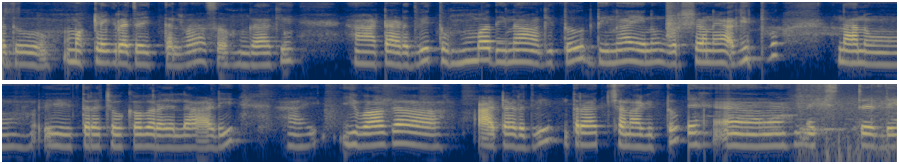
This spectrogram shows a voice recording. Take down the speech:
ಅದು ಮಕ್ಳಿಗೆ ರಜೆ ಇತ್ತಲ್ವ ಸೊ ಹಾಗಾಗಿ ಆಟ ಆಡಿದ್ವಿ. ತುಂಬ ದಿನ ಆಗಿತ್ತು ದಿನ ಏನು ವರ್ಷನೇ ಆಗಿತ್ತು. ನಾನು ಈ ಥರ ಚೌಕಾಬಾರ ಎಲ್ಲ ಆಡಿ ಇವಾಗ ಆಟ ಆಡಿದ್ವಿ. ಒಂಥರ ಚೆನ್ನಾಗಿತ್ತು. ನೆಕ್ಸ್ಟ್ ಡೇ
